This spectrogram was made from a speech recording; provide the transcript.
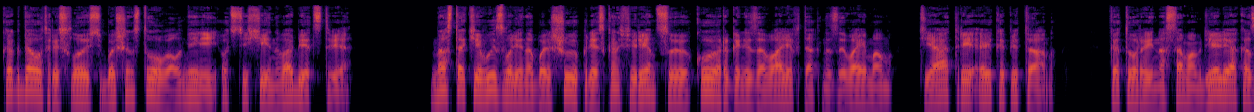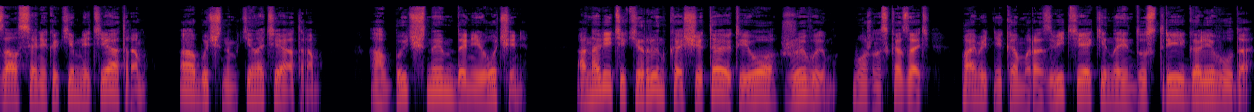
когда утряслось большинство волнений от стихийного бедствия. Нас таки вызвали на большую пресс-конференцию, кое организовали в так называемом «Театре Эль Капитан», который на самом деле оказался никаким не театром, а обычным кинотеатром. Обычным, да не очень. Аналитики рынка считают его живым, можно сказать, памятником развития киноиндустрии Голливуда.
